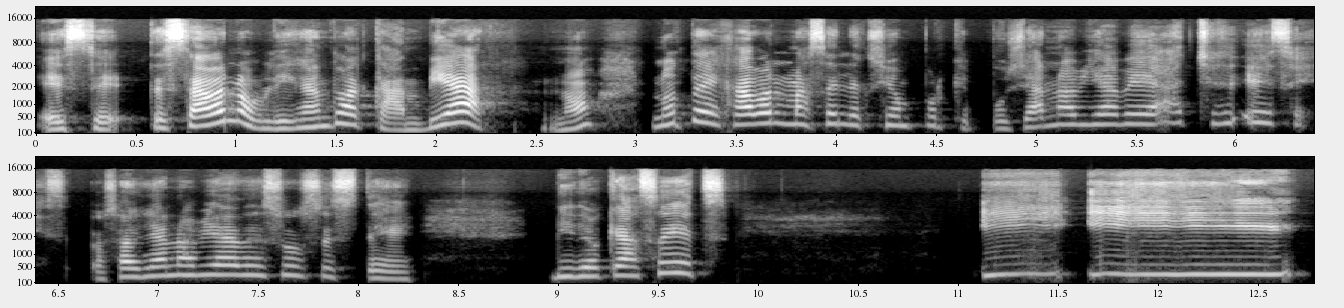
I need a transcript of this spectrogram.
Este, te estaban obligando a cambiar, ¿no? No te dejaban más elección porque, pues, ya no había VHS, o sea, ya no había de esos, este, videocasetes. Y y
